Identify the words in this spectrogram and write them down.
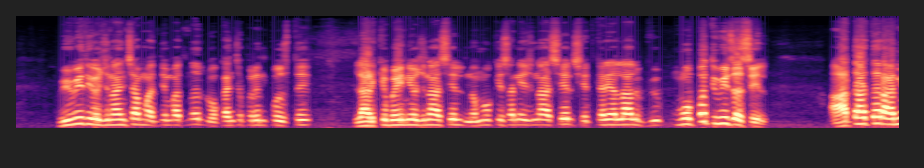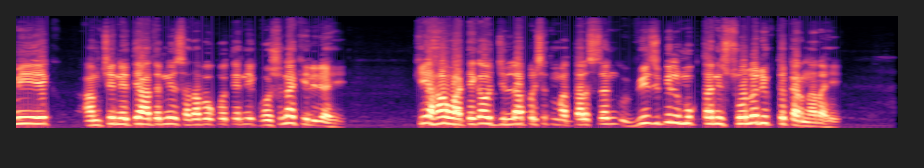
विविध योजनांच्या माध्यमातून लोकांच्या पर्यंत पोहोचते लाडकी बहीण योजना असेल नमो किसान योजना असेल शेतकऱ्याला मोफत वीज असेल. आता तर आम्ही एक आमचे नेते आदरणीय सदाभाऊ खोत यांनी घोषणा केलेली आहे की हा वाटेगाव जिल्हा परिषद मतदारसंघ वीज बिल मुक्त आणि सोलर युक्त करणार आहे.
